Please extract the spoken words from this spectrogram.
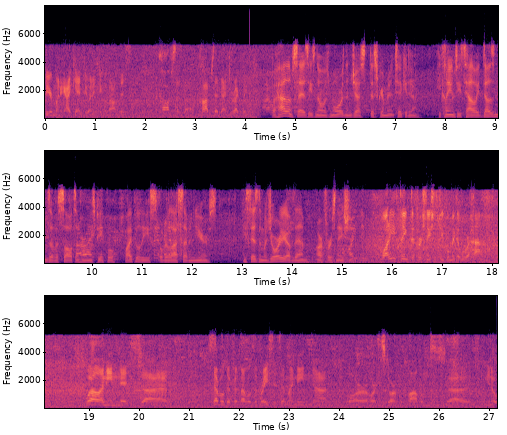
beer money. I can't do anything about this." The cop said that. Cop said that directly. But Hatlem says he knows more than just discriminant ticketing. He claims he's tallied dozens of assaults on homeless people by police over the last seven years. He says the majority of them are First Nation. Why do you think the First Nations people make up over half? Well, I mean, it's uh, several different levels of racism. I mean, uh, or, or historical problems. Uh, you know,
